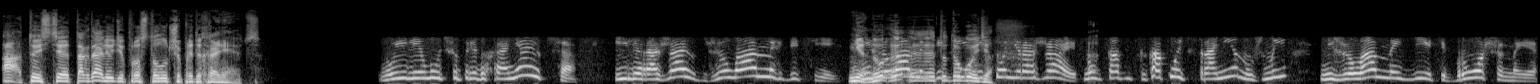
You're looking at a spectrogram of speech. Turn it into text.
А, то есть э, тогда люди просто лучше предохраняются. Ну или лучше предохраняются, или рожают желанных детей. Не, ну, э, Нежеланных э, это детей другое дело. никто не рожает. Ну, как, какой стране нужны нежеланные дети, брошенные,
